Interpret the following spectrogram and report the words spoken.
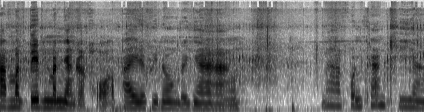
าพมันเต้นมันอย่างกับขออภัยเด้อพี่น้องเด้อยาง หน้าคนข้างเคียง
